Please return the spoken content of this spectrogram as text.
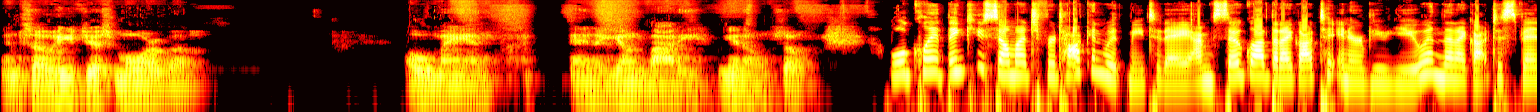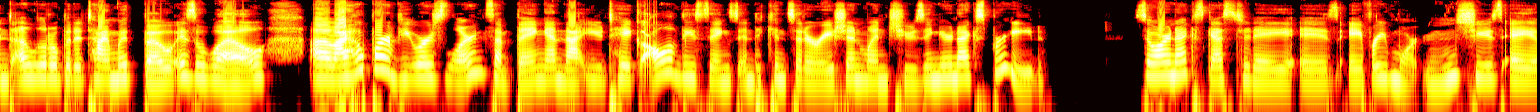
And so he's just more of a old man and a young body, you know. So well, Clint, thank you so much for talking with me today. I'm so glad that I got to interview you and then I got to spend a little bit of time with Bo as well. Um, I hope our viewers learned something and that you take all of these things into consideration when choosing your next breed. So, our next guest today is Avery Morton. She's a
